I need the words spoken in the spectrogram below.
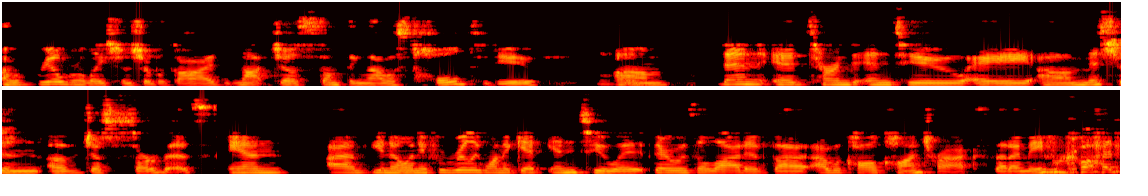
a real relationship with God, not just something that I was told to do, mm-hmm. um, then it turned into a um, mission of just service. And um, you know, and if we really want to get into it, there was a lot of uh, I would call contracts that I made with God.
